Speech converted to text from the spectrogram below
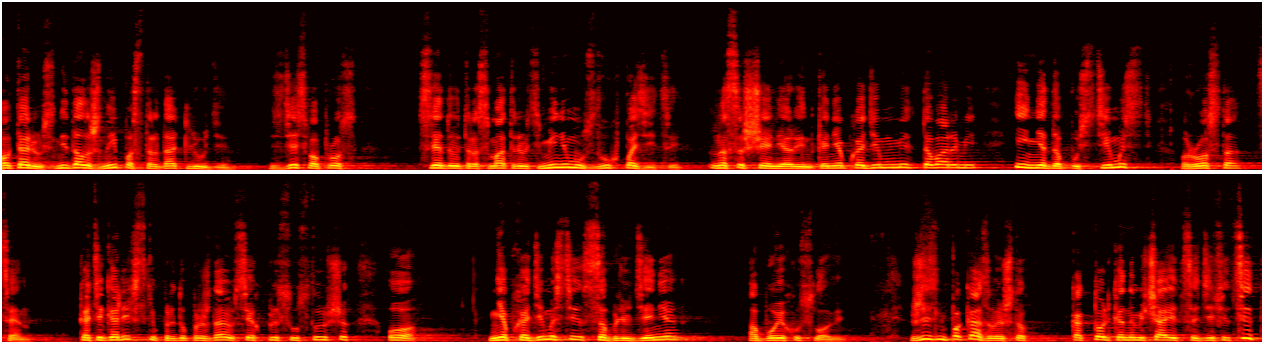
повторюсь, не должны пострадать люди. Здесь вопрос следует рассматривать минимум с двух позиций. Насыщение рынка необходимыми товарами и недопустимость роста цен. Категорически предупреждаю всех присутствующих о необходимости соблюдения обоих условий. Жизнь показывает, что как только намечается дефицит,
